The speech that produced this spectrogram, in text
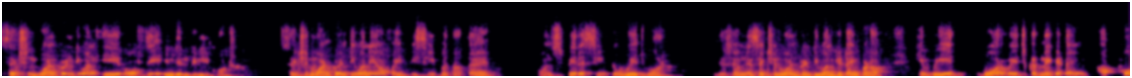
section 121a of the Indian Penal Code. Section 121a of IPC बताता है conspiracy to wage war. जैसे हमने सेक्शन 121 के टाइम पढ़ा कि वेज वॉर वेज करने के टाइम आपको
